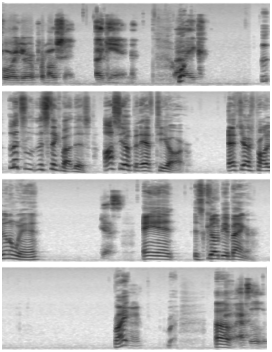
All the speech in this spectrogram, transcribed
for your promotion again. Well- Like, Let's let's think about this. Aussie Open FTR. FTR is probably going to win, yes, and it's going to be a banger, right? Mhm. Uh, oh, absolutely.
